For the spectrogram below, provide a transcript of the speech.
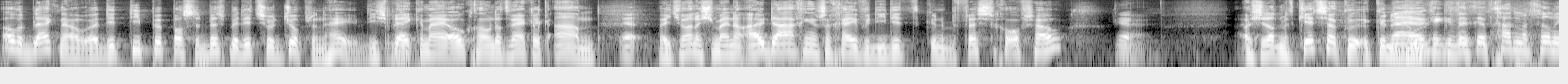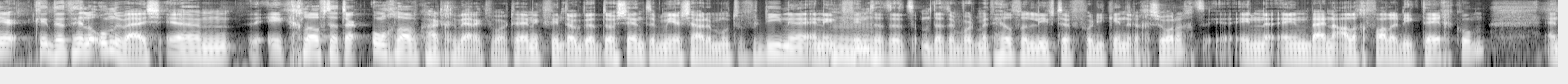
oh, wat blijkt nou? dit type past het best bij dit soort jobs. En hey, die spreken mij ook gewoon daadwerkelijk aan. Weet je wel, als je mij nou uitdagingen zou geven die dit kunnen bevestigen of zo. Ja. Als je dat met kids zou kunnen nee, doen. Kijk, het gaat me veel meer. Kijk, dat hele onderwijs. Um, ik geloof dat er ongelooflijk hard gewerkt wordt. Hè. En ik vind ook dat docenten meer zouden moeten verdienen. En ik vind dat, het, dat er wordt met heel veel liefde voor die kinderen gezorgd. In, in bijna alle gevallen die ik tegenkom. En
